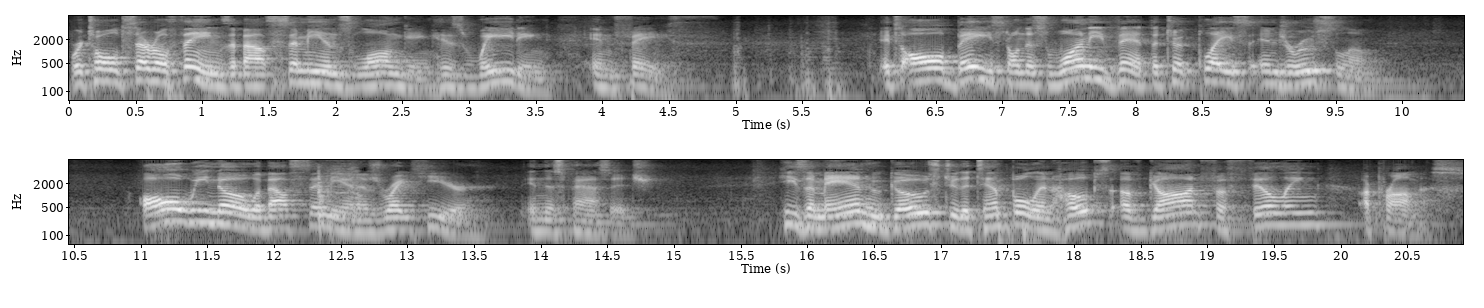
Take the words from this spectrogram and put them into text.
We're told several things about Simeon's longing, his waiting in faith. It's all based on this one event that took place in Jerusalem. All we know about Simeon is right here in this passage. He's a man who goes to the temple in hopes of God fulfilling a promise.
